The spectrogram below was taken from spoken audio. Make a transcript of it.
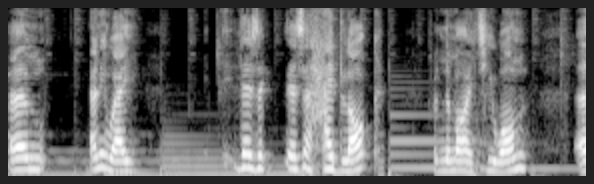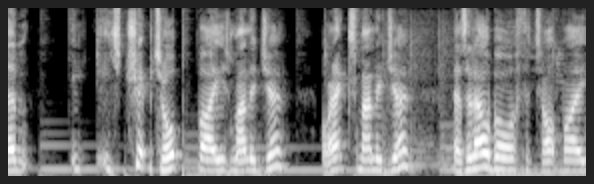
Um, anyway, there's a there's a headlock from the Mighty One. Um, he, he's tripped up by his manager or ex-manager. There's an elbow off the top by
